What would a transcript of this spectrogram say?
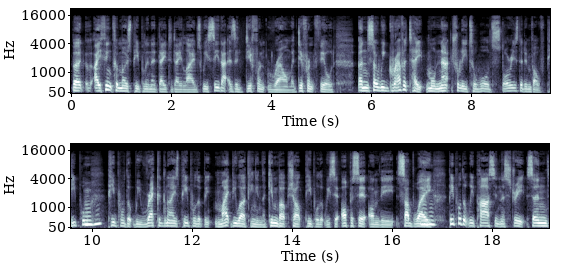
but I think for most people in their day to day lives, we see that as a different realm, a different field. And so we gravitate more naturally towards stories that involve people, people that we recognize, people that be, might be working in the gimbap shop, people that we sit opposite on the subway, mm-hmm. people that we pass in the streets. And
